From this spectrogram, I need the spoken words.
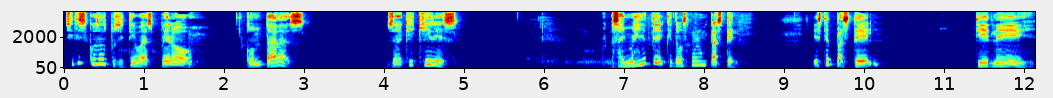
Sí dicen cosas positivas, pero contadas. O sea, ¿qué quieres? O sea, imagínate que te vas a comer un pastel. Este pastel tiene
